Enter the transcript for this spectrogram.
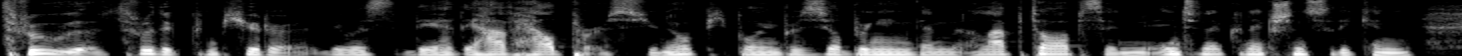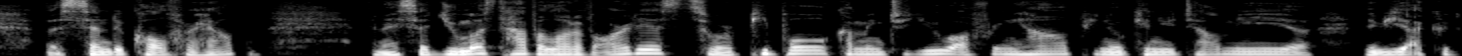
through through the computer. There was they they have helpers, you know, people in Brazil bringing them laptops and internet connections so they can uh, send a call for help. And I said, you must have a lot of artists or people coming to you offering help. You know, can you tell me uh, maybe I could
